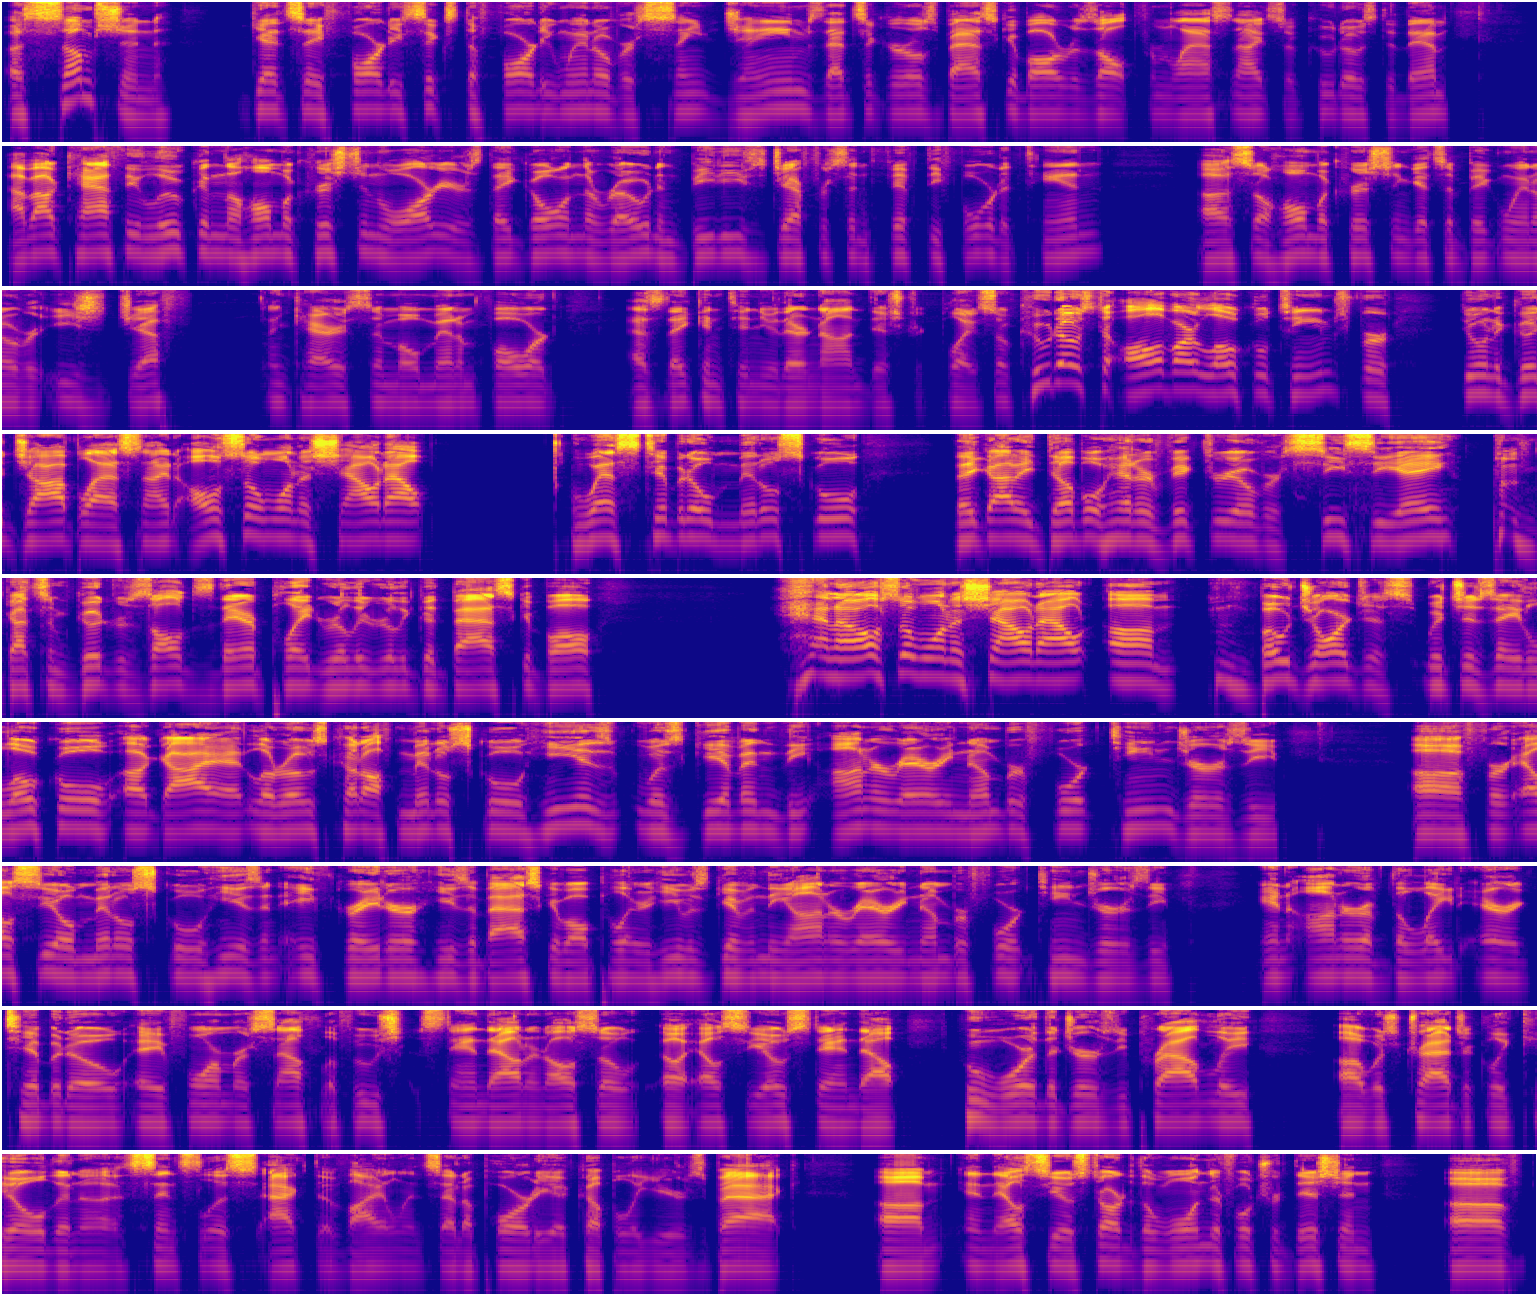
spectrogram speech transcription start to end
Assumption gets a 46 to 40 win over St. James. That's a girls basketball result from last night, so kudos to them. How about Kathy Luke and the Houma Christian Warriors? They go on the road and beat East Jefferson 54 to 10. Uh, so Houma Christian gets a big win over East Jeff and carries some momentum forward as they continue their non-district play. So kudos to all of our local teams for doing a good job last night. Also want to shout out West Thibodaux Middle School. They got a doubleheader victory over CCA. got some good results there. Played really, really good basketball. And I also want to shout out um, Bo Georges, which is a local uh, guy at LaRose Cutoff Middle School. He is was given the honorary number 14 jersey uh, for LCO Middle School. He is an eighth grader. He's a basketball player. He was given the honorary number 14 jersey in honor of the late Eric Thibodeau, a former South Lafourche standout and also uh, LCO standout, who wore the jersey proudly uh, was tragically killed in a senseless act of violence at a party a couple of years back. Um, and LCO started the wonderful tradition of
